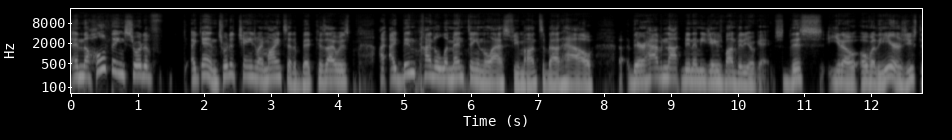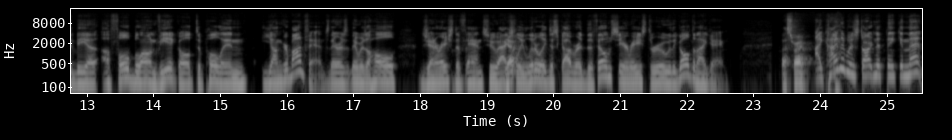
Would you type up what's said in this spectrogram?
and the whole thing sort of again sort of changed my mindset a bit because i was I, i'd been kind of lamenting in the last few months about how uh, there have not been any james bond video games. This you know over the years used to be a, a full-blown vehicle to pull in younger bond fans. There was there was a whole generation of fans who actually literally discovered the film series through the goldeneye game. That's right. I kind of was starting to think in that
